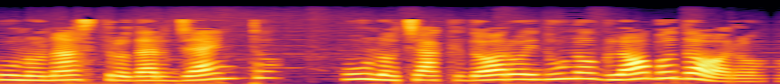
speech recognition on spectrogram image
uno nastro d'argento, uno Chuck d'oro ed uno globo d'oro.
